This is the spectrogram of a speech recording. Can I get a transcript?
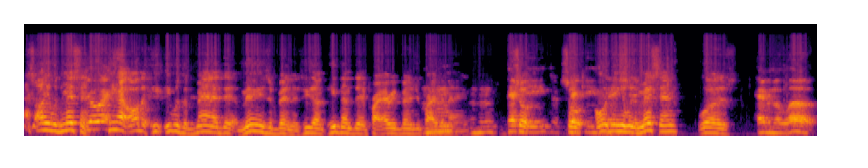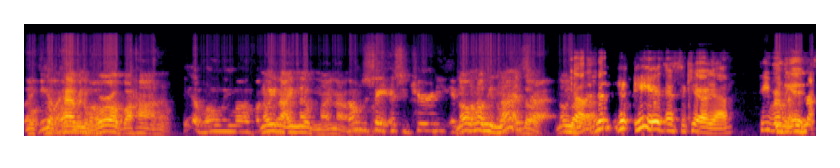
That's all he was missing. You're right. He had all the. He, he was the man that did millions of business. He done. He done did probably every business you probably Mhm, can name. mhm. So- Decades, So decades only thing that he was shit. missing was having the love. Like, he no- a having the world behind him. He a lonely motherfucker. No, he not. He never. No, he not. I'm just saying insecurity. And No, no, he's not his though. No, he's Yeah, not. his- his- he is insecure, yeah. He really he's is. not.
